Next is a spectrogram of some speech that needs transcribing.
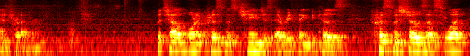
and forever. The child born at Christmas changes everything because Christmas shows us what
